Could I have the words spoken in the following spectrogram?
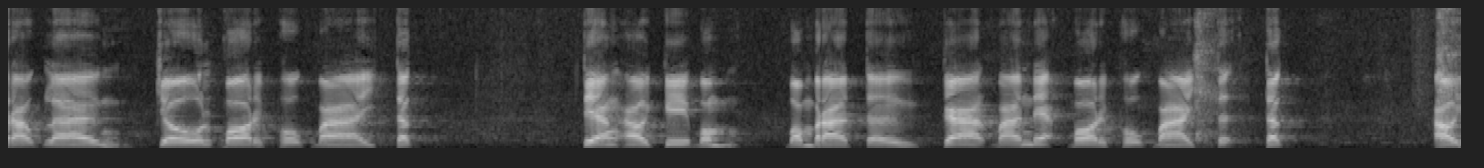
ក្រោកឡើង ចូលបរិភោគបាយទឹក ទាំងឲ្យគេបំបំរើទៅ កាលបើអ្នកបរិភោគបាយទឹក ឲ្យ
